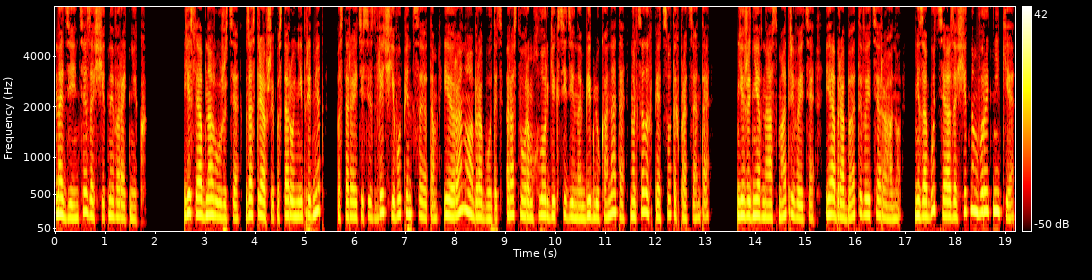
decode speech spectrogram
наденьте защитный воротник. Если обнаружите застрявший посторонний предмет, постарайтесь извлечь его пинцетом и рану обработать раствором хлоргексидина биглюканата 0,05%. Ежедневно осматривайте и обрабатывайте рану, не забудьте о защитном воротнике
